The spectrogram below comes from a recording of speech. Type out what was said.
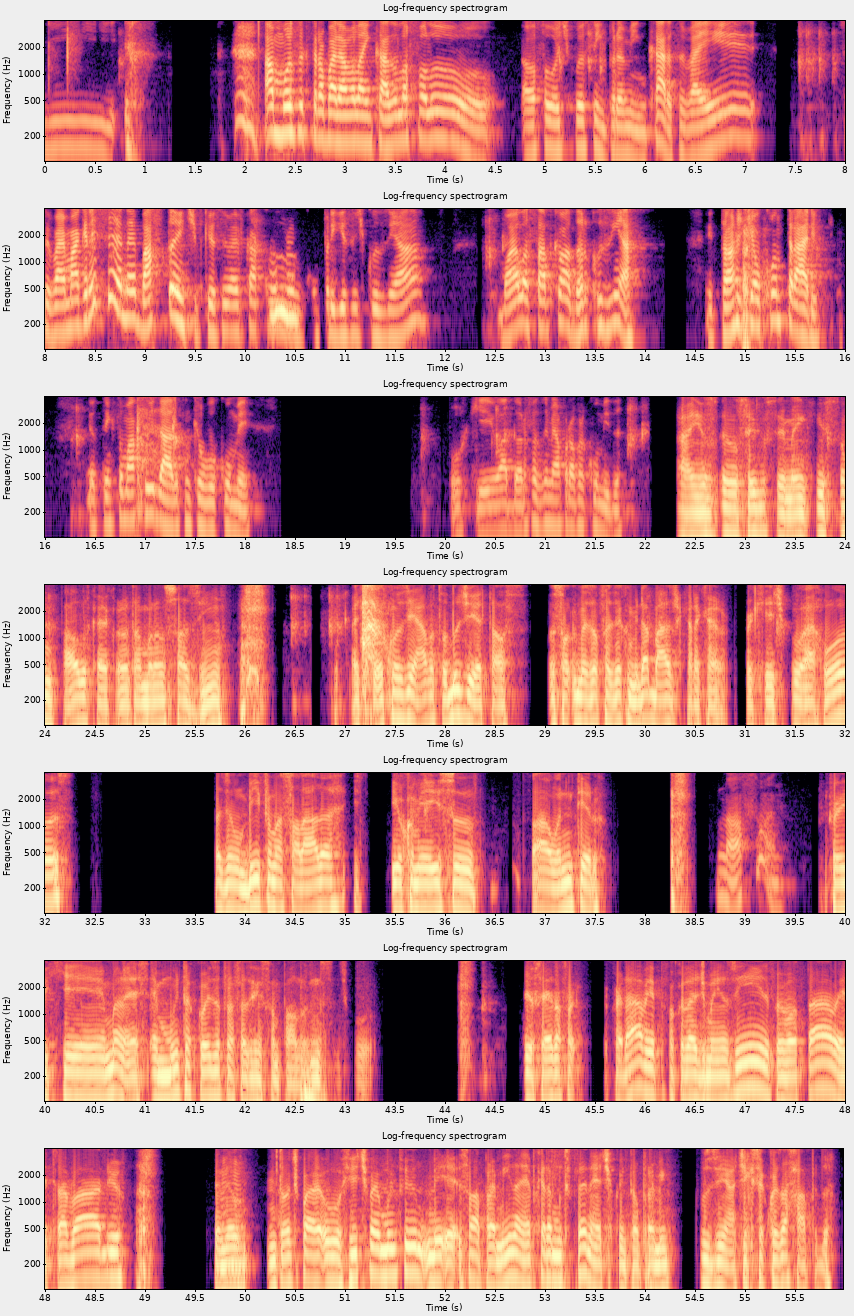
E a moça que trabalhava lá em casa, ela falou, ela falou tipo assim pra mim, cara, você vai você vai emagrecer, né? Bastante, porque você vai ficar com, Uhum. com preguiça de cozinhar. Mas ela sabe que eu adoro cozinhar. Então acho que é o contrário. Eu tenho que tomar cuidado com o que eu vou comer. Porque eu adoro fazer minha própria comida. Ah, eu eu não sei você, mas aqui em São Paulo, cara, quando eu tava morando sozinho, eu, tipo, eu cozinhava todo dia e tal. Eu só- mas eu fazia comida básica, cara, cara. Porque, tipo, arroz, fazia um bife, uma salada, e eu comia isso, sei lá, o ano inteiro. Nossa, mano. Porque, mano, é, é muita coisa pra fazer em São Paulo. sei, Tipo, eu saía da faculdade, acordava, ia pra faculdade de manhãzinha, depois voltava, aí trabalho. Entendeu? Uhum. Então, tipo, o ritmo é muito. Sei lá, pra mim na época era muito frenético. Então, pra mim, cozinhar tinha que ser coisa rápida.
